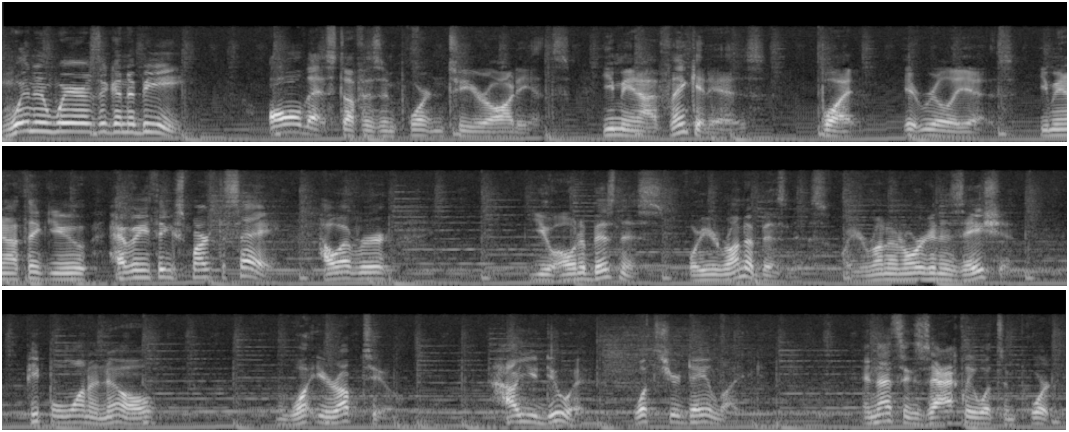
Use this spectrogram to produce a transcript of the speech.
when and where is it going to be. All that stuff is important to your audience. You may not think it is, but it really is. You may not think you have anything smart to say. However, you own a business or you run a business or you run an organization. People want to know what you're up to, how you do it, what's your day like. And that's exactly what's important.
